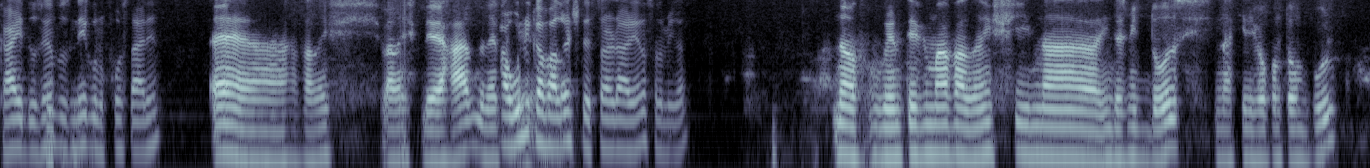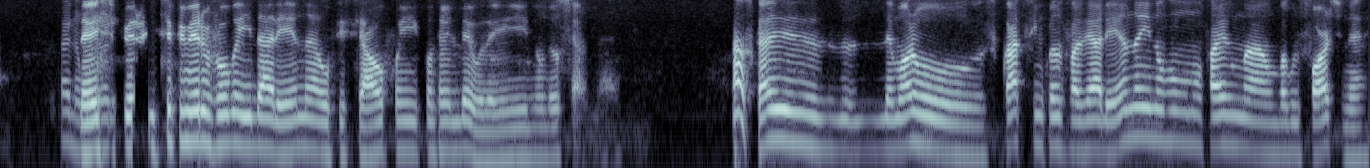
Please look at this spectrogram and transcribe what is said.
Cai 200 negros no fosso da arena. É, a Avalanche, Avalanche que deu errado, né? A porque... única Avalanche da história da arena, se não me engano. Não, o Grêmio teve uma Avalanche na, em 2012, naquele jogo contra o Hamburgo. É, daí esse, esse, primeiro jogo aí da arena oficial foi contra o LDU, daí não deu certo, né? Ah, os caras demoram uns 4, 5 anos pra fazer arena e não, não faz uma, um bagulho forte, né?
